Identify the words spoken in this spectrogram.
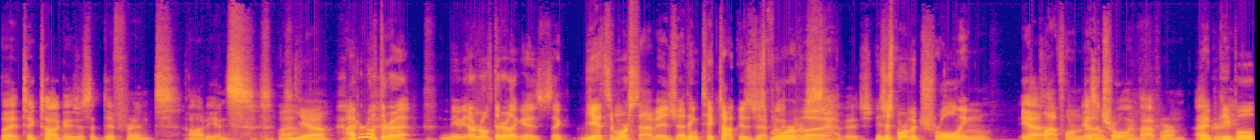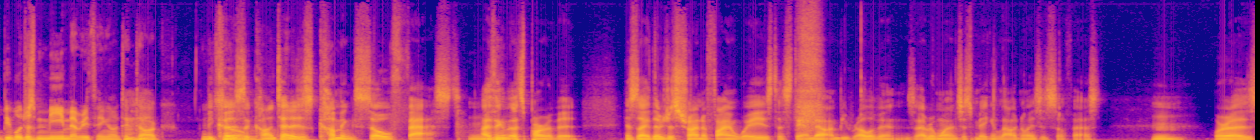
But TikTok is just a different audience. Wow. yeah I don't know if they're a, maybe I don't know if they're like as like yeah it's a more savage I think TikTok is just Definitely more, of a savage. it's just more of a trolling Yeah, platform, It's a trolling platform. I like agree. people people just meme everything on mm-hmm. TikTok because So- the content is just coming so fast. I think mm. that's part of it. It's like they're just trying to find ways to stand out and be relevant. So everyone's just making loud noises so fast. Hmm. Whereas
